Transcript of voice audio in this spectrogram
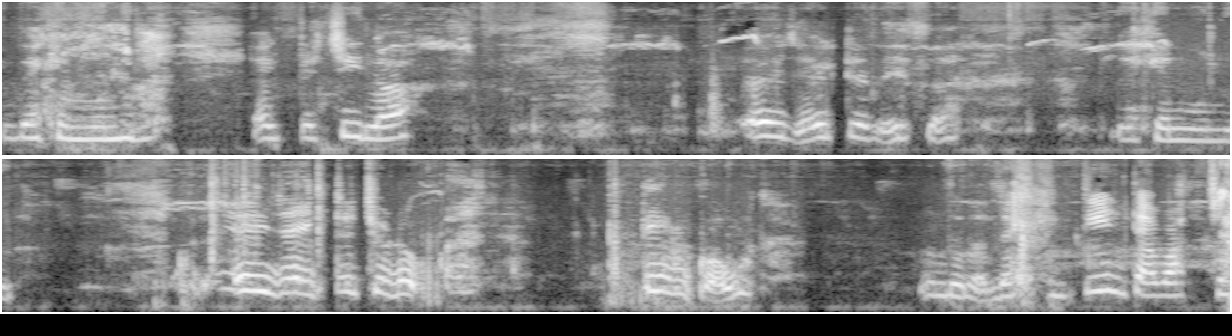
দেখেন বন্ধুরা, একটা চিলা। এই যে একটা রেসার দেখেন বন্ধুরা। এই যে একটা ছোট তিন কবুতর। বন্ধুরা, দেখেন, তিনটা বাচ্চা।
